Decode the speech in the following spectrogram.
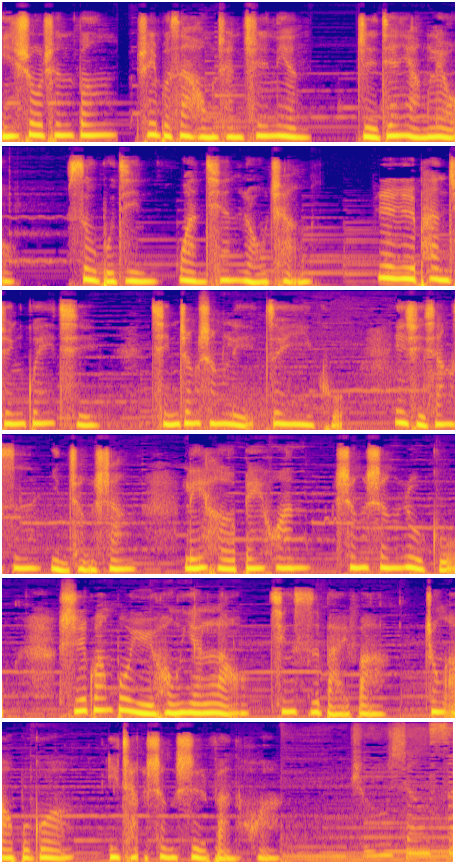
一树春风吹不散红尘痴念，指尖杨柳诉不尽万千柔肠。日日盼君归期，情争生里最易苦。一曲相思引成伤，离合悲欢声声入骨。时光不语红颜老，青丝白发终熬不过一场盛世繁华。相思，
